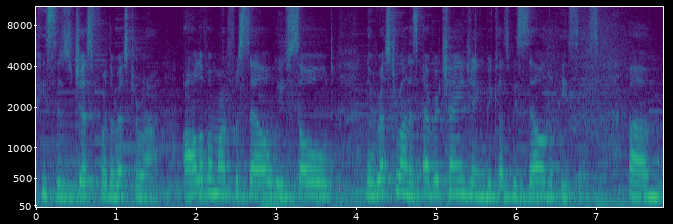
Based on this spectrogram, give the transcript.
pieces just for the restaurant All of them are for sale. We've sold, the restaurant is ever changing because we sell the pieces um,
